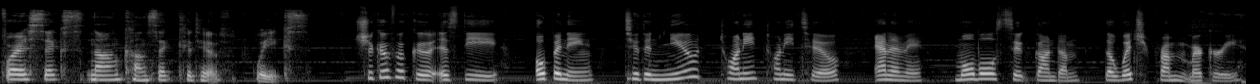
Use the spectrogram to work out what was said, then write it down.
for six non-consecutive weeks. Shukufuku is the opening to the new 2022 anime Mobile Suit Gundam: The Witch from Mercury.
